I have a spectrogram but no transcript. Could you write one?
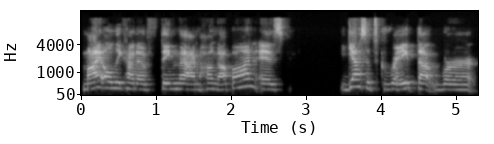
my only kind of thing that I'm hung up on is yes, it's great that we're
